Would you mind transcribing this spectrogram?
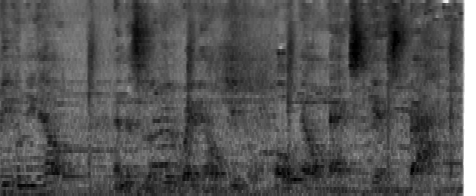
people need help. And this is a good way to help people. OLX gives back.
